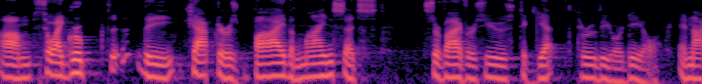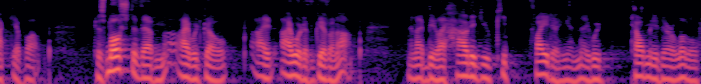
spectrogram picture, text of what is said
Um, so I grouped the chapters by the mindsets survivors use to get through the ordeal and not give up. Because most of them, I would go, I, I would have given up. And I'd be like, how did you keep fighting? And they would tell me their little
